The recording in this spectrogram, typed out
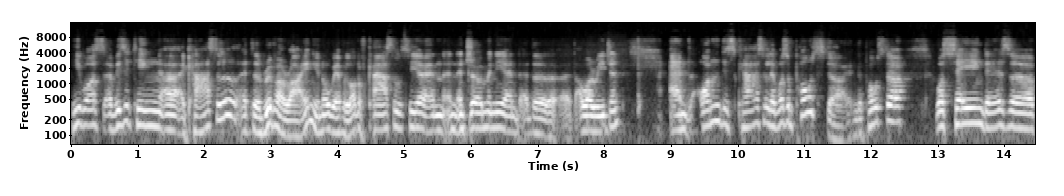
he was uh, visiting uh, a castle at the River Rhine. You know, we have a lot of castles here in, in, in Germany and at, the, at our region. And on this castle, there was a poster, and the poster was saying there's a,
